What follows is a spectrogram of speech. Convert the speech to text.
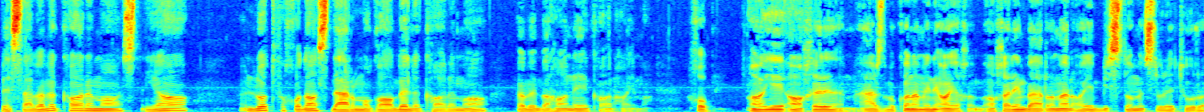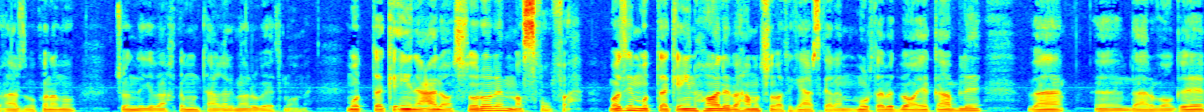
به سبب کار ماست یا لطف خداست در مقابل کار ما و به بهانه کارهای ما. خب آیه آخر عرض بکنم یعنی آیه آخرین برنامه رو آیه 20 سوره تور رو عرض بکنم و چون دیگه وقتمون تقریبا رو به اتمامه. متکئین علی سرور مصفوفه. باز این متکئین حاله و همون صورتی که عرض کردم مرتبط به آیه قبل و در واقع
